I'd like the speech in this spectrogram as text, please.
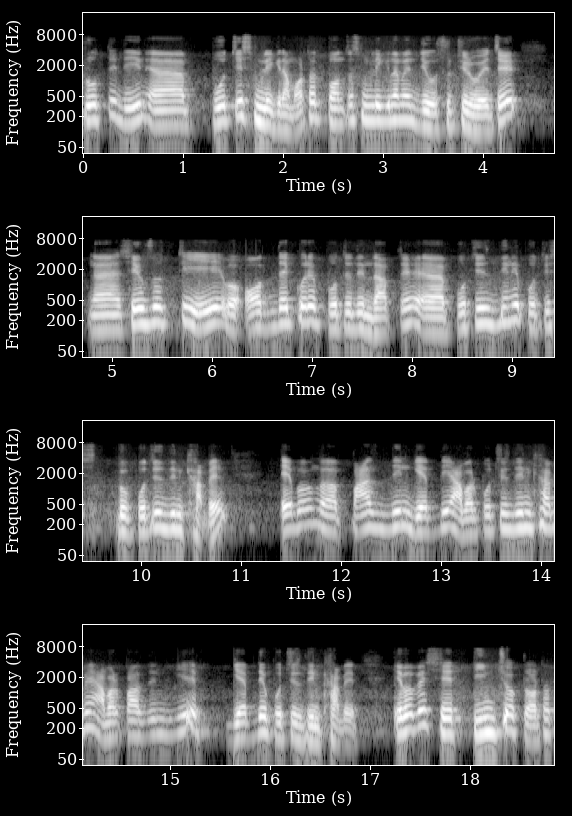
প্রতিদিন পঁচিশ মিলিগ্রাম অর্থাৎ পঞ্চাশ মিলিগ্রামের যে ওষুধটি রয়েছে সেই ওষুধটি অর্ধেক করে প্রতিদিন রাত্রে পঁচিশ দিনে পঁচিশ পঁচিশ দিন খাবে এবং পাঁচ দিন গ্যাপ দিয়ে আবার পঁচিশ দিন খাবে, আবার পাঁচ দিন গিয়ে গ্যাপ দিয়ে পঁচিশ দিন খাবে। এভাবে সে তিন চক্র, অর্থাৎ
